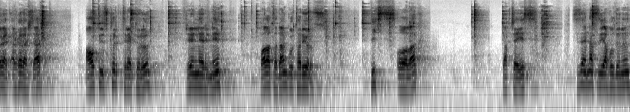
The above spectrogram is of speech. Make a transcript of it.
Evet arkadaşlar 640 traktörü frenlerini balatadan kurtarıyoruz. Dix olarak yapacağız. Size nasıl yapıldığını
